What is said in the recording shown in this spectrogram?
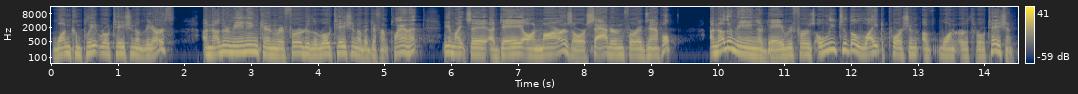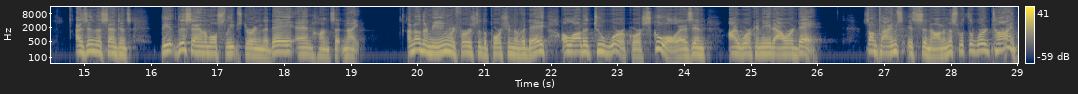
one complete rotation of the earth. Another meaning can refer to the rotation of a different planet. You might say a day on Mars or Saturn, for example. Another meaning of day refers only to the light portion of one Earth rotation, as in the sentence, this animal sleeps during the day and hunts at night. Another meaning refers to the portion of a day allotted to work or school, as in, I work an eight hour day. Sometimes it's synonymous with the word time,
